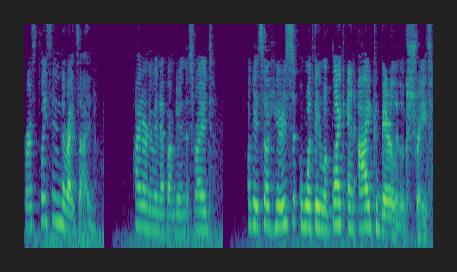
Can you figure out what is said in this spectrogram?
First placing the right side. I don't even know if I'm doing this right. Okay, so here's what they look like and I could barely look straight.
